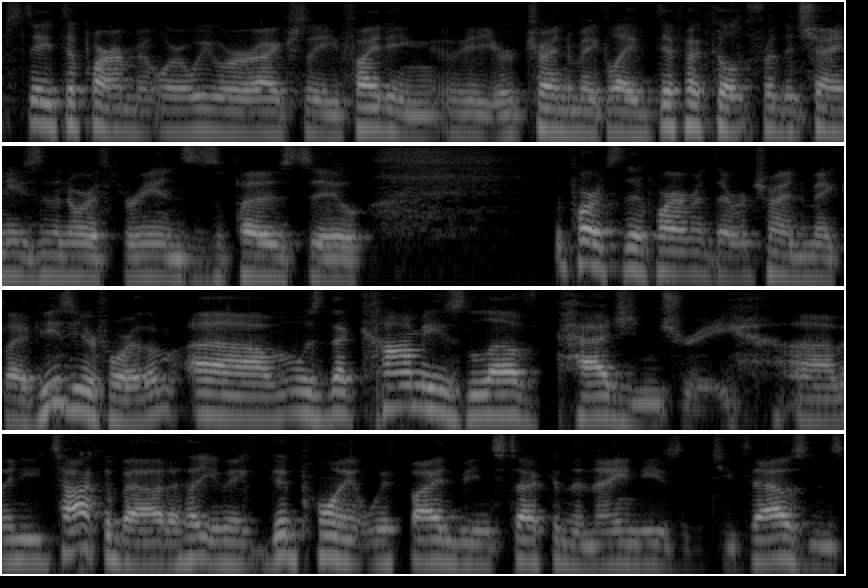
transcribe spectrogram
State Department where we were actually fighting or trying to make life difficult for the Chinese and the North Koreans as opposed to the parts of the department that were trying to make life easier for them um, was that commies love pageantry. Um, and you talk about, I thought you make a good point with Biden being stuck in the 90s and the 2000s.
